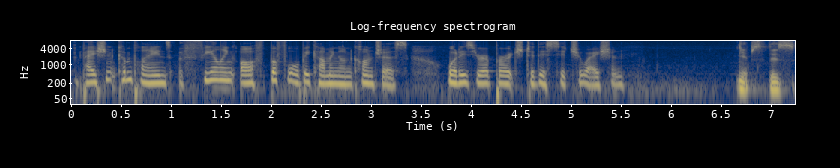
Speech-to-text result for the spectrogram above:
the patient complains of feeling off before becoming unconscious. What is your approach to this situation? Yep, so this,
